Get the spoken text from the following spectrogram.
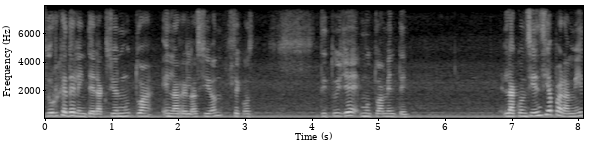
surge de la interacción mutua. En la relación se constituye mutuamente. La conciencia para Mead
